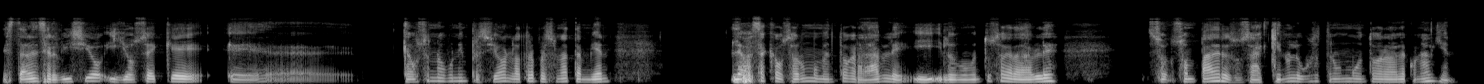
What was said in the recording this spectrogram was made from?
estar en servicio y yo sé que eh, causa una buena impresión. La otra persona también le vas a causar un momento agradable y, los momentos agradables son, son, padres. O sea, ¿a quién no le gusta tener un momento agradable con alguien?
